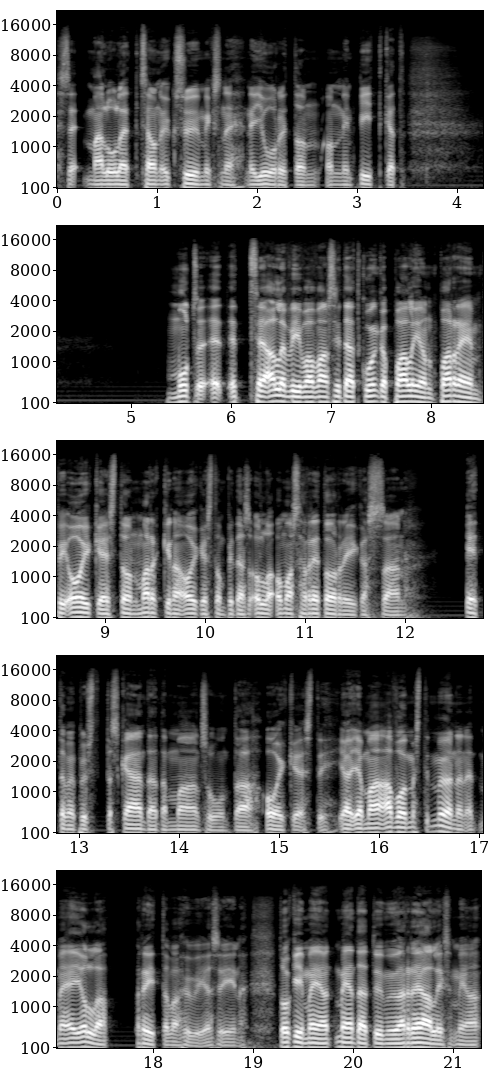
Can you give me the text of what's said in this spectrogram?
se, mä luulen, että se on yksi syy, miksi ne, ne juurit on, on niin pitkät. Mutta se alleviivaa vaan sitä, että kuinka paljon parempi oikeiston, markkinaoikeiston pitäisi olla omassa retoriikassaan, että me pystyttäisiin kääntämään tämän maan suuntaa oikeasti. Ja, ja mä avoimesti myönnän, että me ei olla riittävän hyviä siinä. Toki meidän, meidän täytyy myydä realismia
